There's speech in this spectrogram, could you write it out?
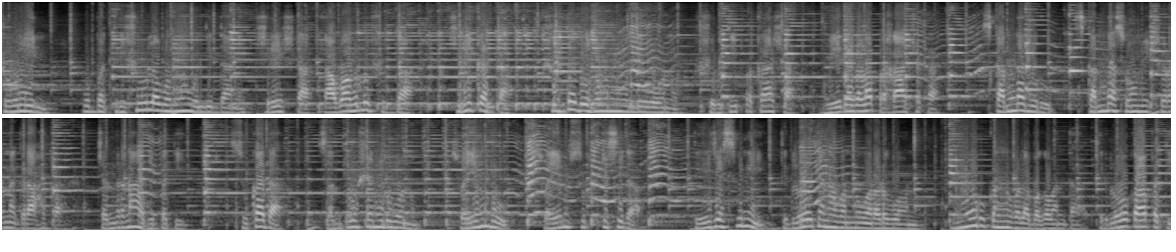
ಶೋಲಿನ್. ಒಬ್ಬ ತ್ರಿಶೂಲವನ್ನು ಹೊಂದಿದ್ದಾನೆ, ಶ್ರೇಷ್ಠ, ಯಾವಾಗಲೂ ಶುದ್ಧ, ಶ್ರೀಕಂಠ. ಶುದ್ಧ ದೇಹವನ್ನು ಹೊಂದಿರುವವನು ಶ್ರುತಿ ಪ್ರಕಾಶ, ವೇದಗಳ ಪ್ರಕಾಶಕ, ಸ್ಕಂದಗುರು, ಸ್ಕಂದ ಸೋಮೇಶ್ವರನ ಗ್ರಾಹಕ, ಚಂದ್ರನ ಅಧಿಪತಿ. ಸುಖದ, ಸಂತೋಷ ನೀಡುವನು ಸ್ವಯಂಭೂ, ಸ್ವಯಂ ಸೃಷ್ಟಿಸಿದ. ತೇಜಸ್ವಿನಿ ತ್ರಿಲೋಚನವನ್ನು ಹೊರಡುವವನು. ಮೂರು ಕಣ್ಣುಗಳ ಭಗವಂತ, ತ್ರಿಲೋಕಾಪತಿ,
